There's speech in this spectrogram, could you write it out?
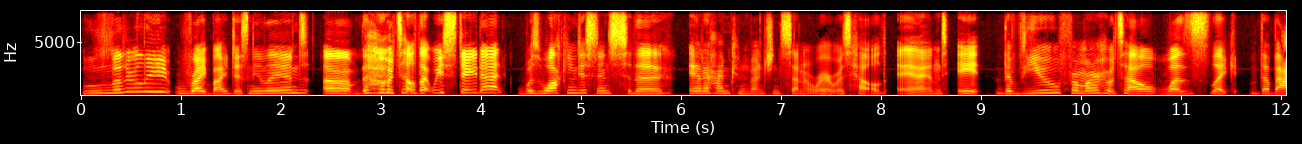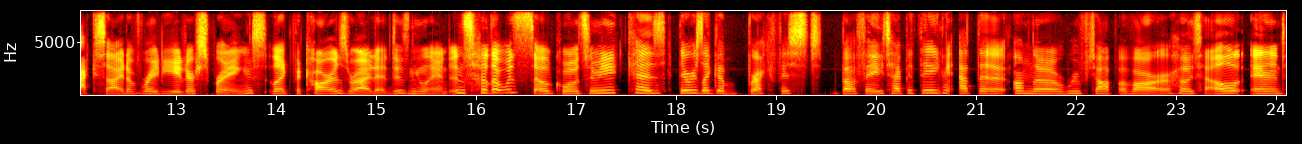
literally right by Disneyland. Um, the hotel that we stayed at was walking distance to the Anaheim Convention Center where it was held, and it the view from our hotel was like the backside of Radiator Springs, like the cars ride at Disneyland, and so that was so cool to me because there was like a breakfast buffet type of thing at the on the rooftop of our hotel and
